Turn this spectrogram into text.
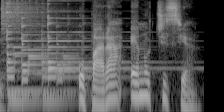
O Pará é notícia.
